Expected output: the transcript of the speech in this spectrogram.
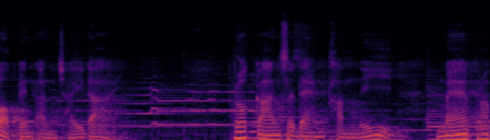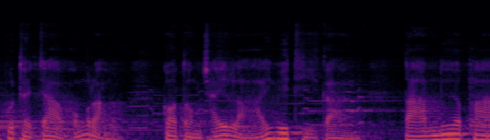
ก็เป็นอันใช้ได้ เพราะการแสดงธรรมนี้ แม้พระพุทธเจ้าของเราก็ต้องใช้หลายวิธีการ ตามเนื้อผ้า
